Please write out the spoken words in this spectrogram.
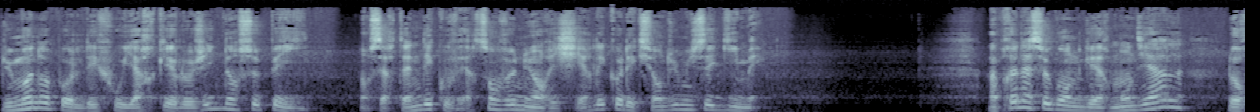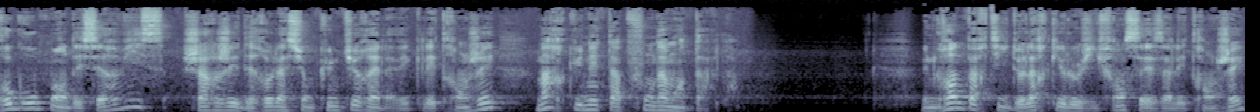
du monopole des fouilles archéologiques dans ce pays dont certaines découvertes sont venues enrichir les collections du musée Guimet. Après la Seconde Guerre mondiale, le regroupement des services chargés des relations culturelles avec l'étranger marque une étape fondamentale. Une grande partie de l'archéologie française à l'étranger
